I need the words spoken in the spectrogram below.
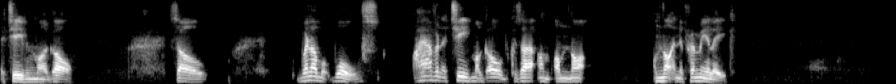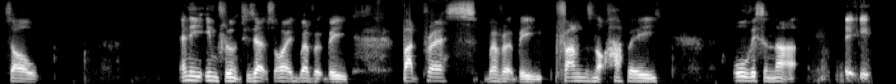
achieving my goal. So, when I'm at Wolves, I haven't achieved my goal because I, I'm I'm not I'm not in the Premier League. So any influences outside, whether it be bad press, whether it be fans not happy, all this and that, it, it,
